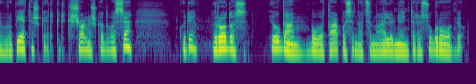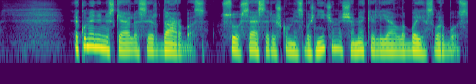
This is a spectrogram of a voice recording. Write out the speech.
europietiška ir krikščioniška dvasia, kuri, rodos, ilgam buvo tapusi nacionalinių interesų grobiu. Ekumeninis kelias ir darbas su seseriškomis bažnyčiomis šiame kelyje labai svarbus.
